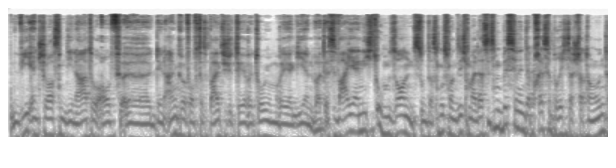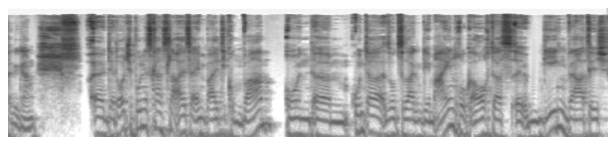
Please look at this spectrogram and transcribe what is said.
wie entschlossen die NATO auf äh, den Angriff auf das baltische Territorium reagieren wird. Es war ja nicht umsonst, und das muss man sich mal, das ist ein bisschen in der Presseberichterstattung untergegangen. Äh, der deutsche Bundeskanzler, als er im Baltikum war und ähm, unter sozusagen dem Eindruck auch, dass äh, gegenwärtig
